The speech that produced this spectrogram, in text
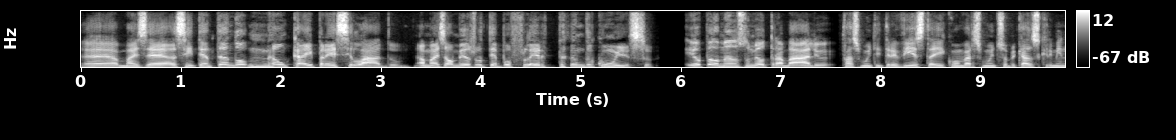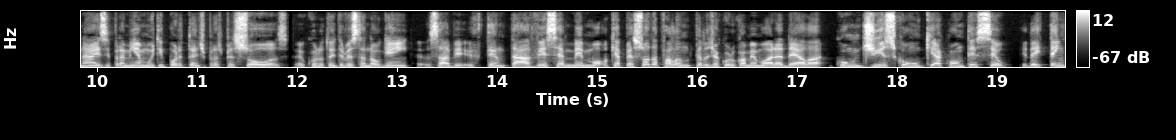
é, mas é assim, tentando não cair para esse lado, mas ao mesmo tempo flertando com isso. Eu, pelo menos no meu trabalho, faço muita entrevista e converso muito sobre casos criminais, e para mim é muito importante para as pessoas, quando eu tô entrevistando alguém, sabe, tentar ver se a memória, o que a pessoa tá falando de acordo com a memória dela condiz com o que aconteceu. E daí tem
